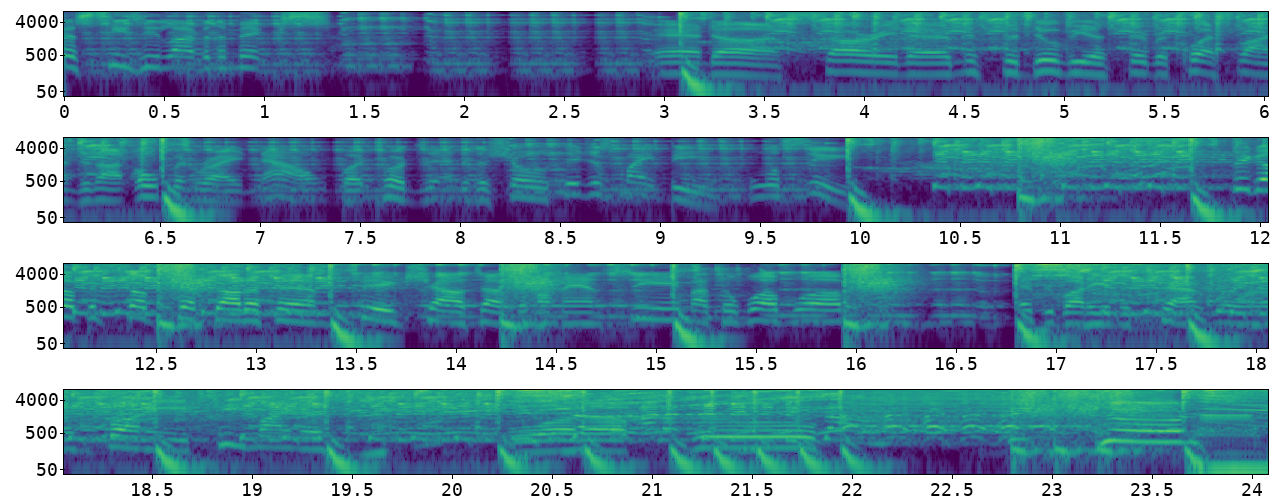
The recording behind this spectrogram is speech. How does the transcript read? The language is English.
FSTZ live in the mix. And uh, sorry there, Mr. Dubious, the request lines are not open right now, but towards the end of the show, they just might be. We'll see. Big up at Dubstep.fm. Big shout out to my man Seam, out to Wub Wub. Everybody in the chat room, Bunny, T minus. What up, crew? Tune.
